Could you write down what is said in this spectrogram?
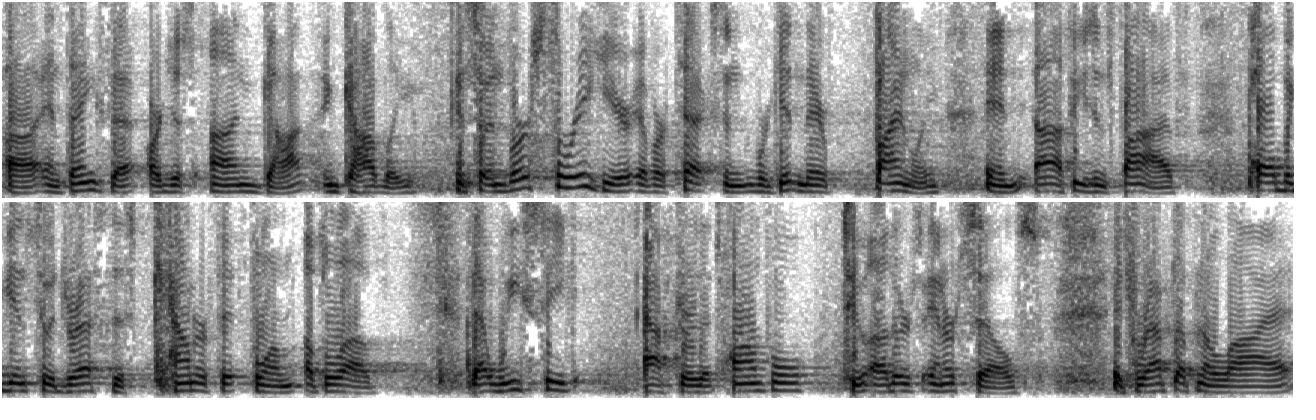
uh, and things that are just ungodly. And so in verse 3 here of our text, and we're getting there finally in uh, Ephesians 5, Paul begins to address this counterfeit form of love that we seek after that's harmful to others and ourselves. It's wrapped up in a lie,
